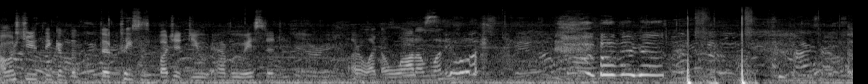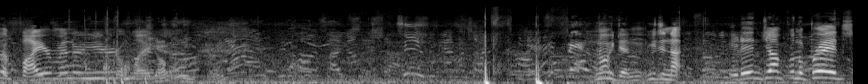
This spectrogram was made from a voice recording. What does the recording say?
How much do you think of the, the budget do you have we wasted? Oh, like a lot of money. Look. Oh my god. The firemen are here. Oh my god. No, he didn't. He did not. He didn't jump from the bridge.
